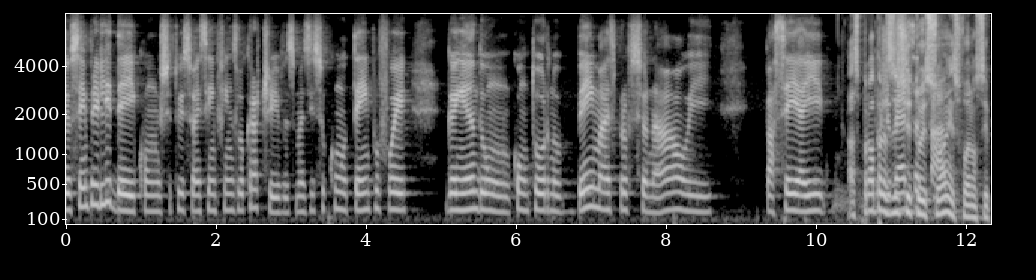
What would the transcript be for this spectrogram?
eu sempre lidei com instituições sem fins lucrativos, mas isso com o tempo foi ganhando um contorno bem mais profissional e passei aí as próprias instituições foram se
